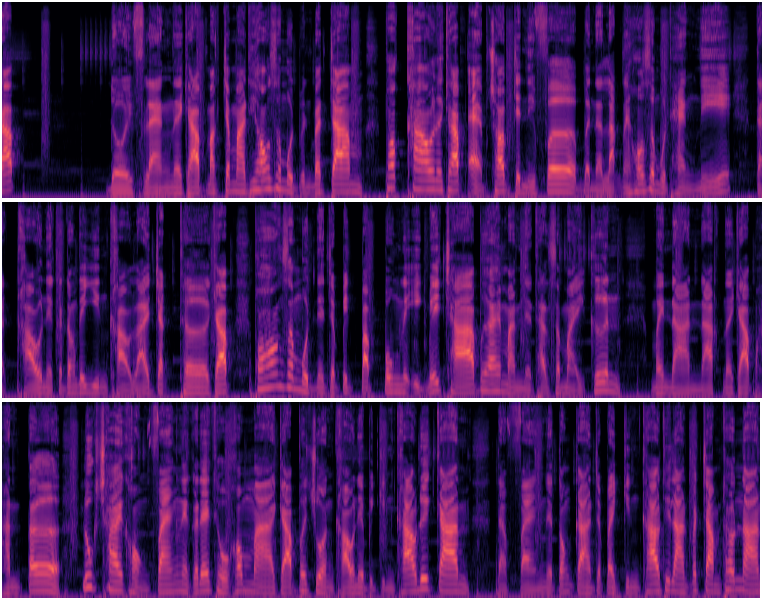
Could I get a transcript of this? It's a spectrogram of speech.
ครับ โดยแฟรงค์นะครับมักจะมาที่ห้องสมุดเป็นประจำเพราะเขานะครับแอบชอบเจนนิเฟอร์บรรลักษ์ในห้องสมุดแห่งนี้ แต่เขาเนี่ยก็ต้องได้ยินข่าวร้ายจากเธอครับเพราะห้องสมุดเนี่ยจะปิดปรับปรุงในอีกไม่ช้าเพื่อให้มันเนี่ยทันสมัยขึ้น ไม่นานนักนะครับฮันเตอร์ลูกชายของแฟรงค์เนี่ยก็ได้โทรเข้ามาครับเพื่อชวนเขาเนี่ยไปกินข้าวด้วยกัน แต่แฟรงค์เนี่ยต้องการจะไปกินข้าวที่ร้านประจำเท่านั้น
